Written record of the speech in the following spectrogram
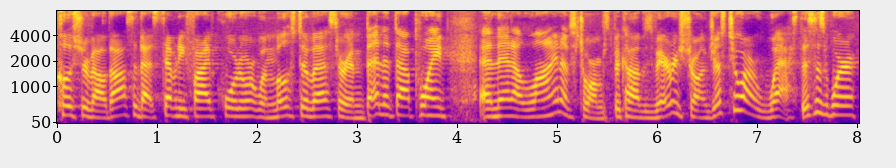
closer to Valdosta, that 75 corridor when most of us are in bed at that point. And then a line of storms becomes very strong just to our west. This is where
